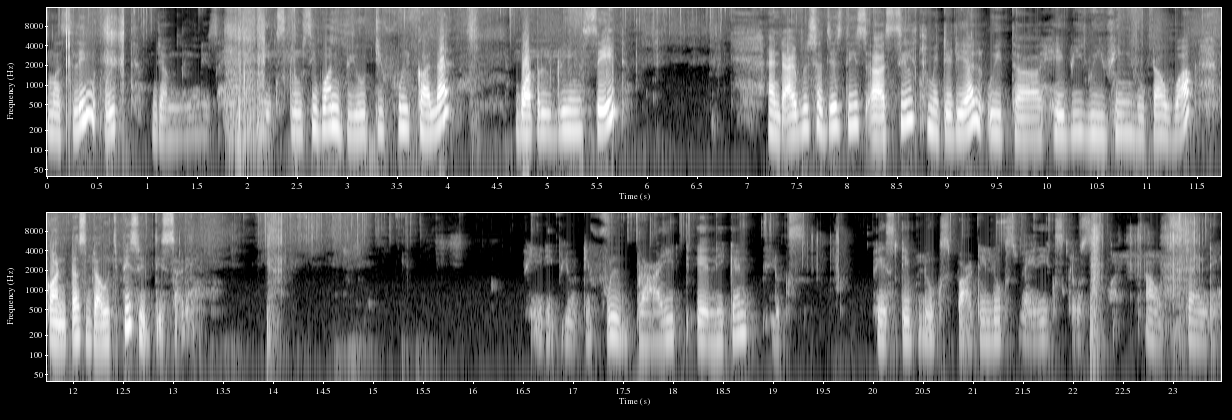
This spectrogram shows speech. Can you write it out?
muslin with jamdani design. The exclusive one. Beautiful color. Bottle green shade and I will suggest this uh, silk material with uh, heavy weaving buta work. Contrast blouse piece with this saree. Very beautiful, bright, elegant looks, festive looks, party looks, very exclusive one, outstanding.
